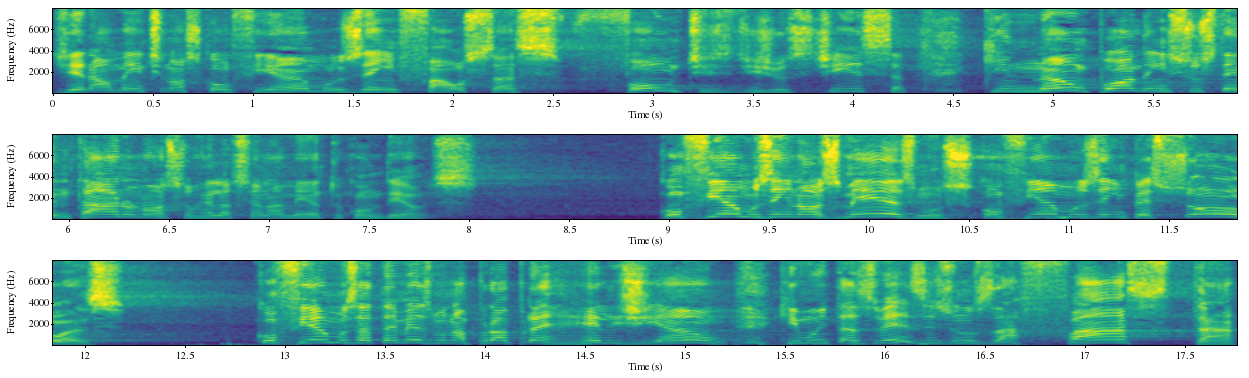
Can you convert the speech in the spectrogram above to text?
Geralmente nós confiamos em falsas fontes de justiça que não podem sustentar o nosso relacionamento com Deus. Confiamos em nós mesmos, confiamos em pessoas, confiamos até mesmo na própria religião, que muitas vezes nos afasta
